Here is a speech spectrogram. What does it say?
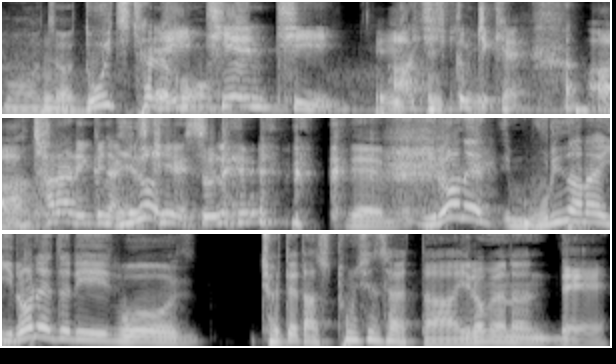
뭐저 음. 도이치 텔레콤 AT&T. 아, 끔찍해. 아, 어. 차라리 그냥 이런- SK 쓸래? 예, 이런 애, 우리나라에 이런 애들이 뭐, 절대 다수 통신사였다. 이러면은, 네.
